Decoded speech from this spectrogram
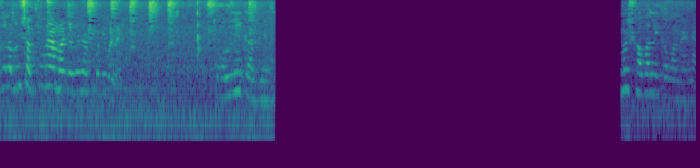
খালামুনি সবসময় আমার জন্য চটপটি বানায়। সবার লেখা বানাই না।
